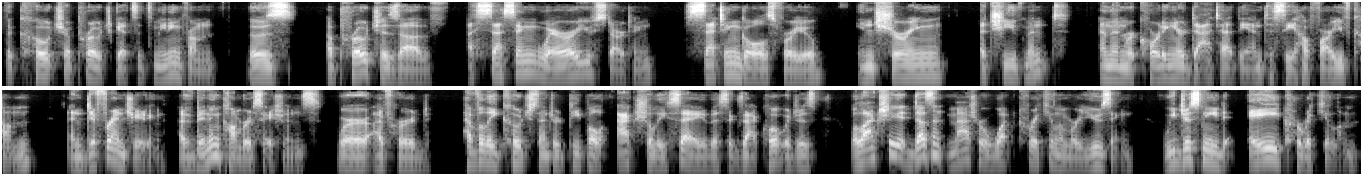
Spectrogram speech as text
the coach approach gets its meaning from. Those approaches of assessing where are you starting, setting goals for you, ensuring achievement, and then recording your data at the end to see how far you've come and differentiating. I've been in conversations where I've heard heavily coach centered people actually say this exact quote, which is, well, actually, it doesn't matter what curriculum we're using. We just need a curriculum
